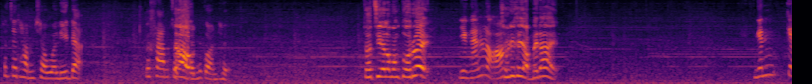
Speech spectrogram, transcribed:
ถ้าจะทำชาวลิตอะ ก็ข้ามศพเจ้าฉันไปก่อนเถอะ จอร์เจียระวังตัวด้วยอย่างนั้นเหรอ ช่วงนี้ขยับไม่ได้ งั้นแก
